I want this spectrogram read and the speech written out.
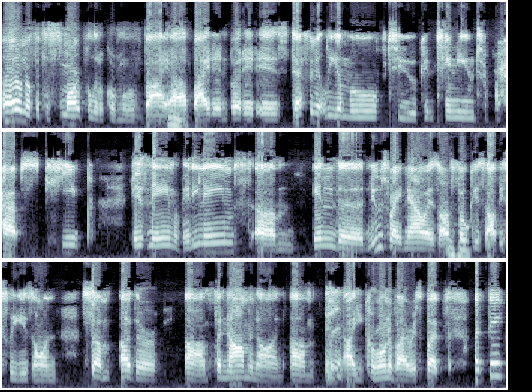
I don't know if it's a smart political move by uh, mm. Biden, but it is definitely a move to continue to perhaps keep his name of any names um, in the news right now, is our mm-hmm. focus obviously is on some other um, phenomenon, um, i.e., coronavirus. But I think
